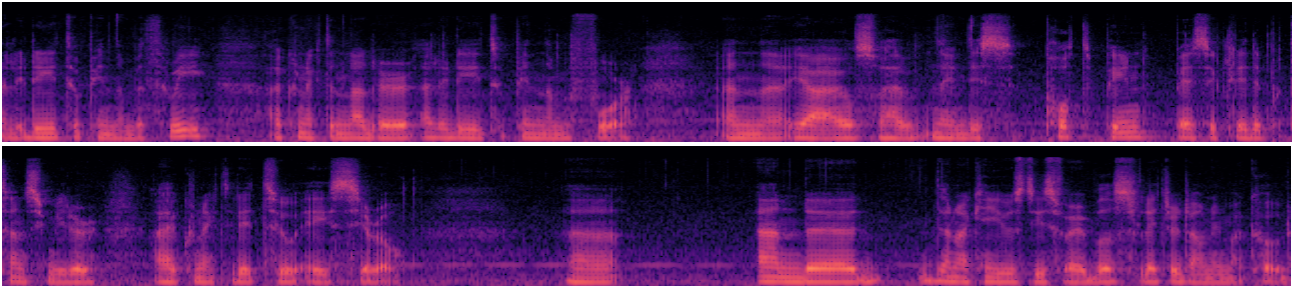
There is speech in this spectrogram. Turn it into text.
LED to pin number three. I connect another LED to pin number four. And uh, yeah, I also have named this pot pin, basically the potentiometer. I have connected it to a zero. Uh, and uh, then I can use these variables later down in my code.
